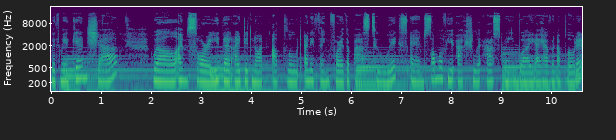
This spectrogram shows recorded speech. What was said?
with me again, Sha. Well, I'm sorry that I did not upload anything for the past two weeks, and some of you actually asked me why I haven't uploaded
